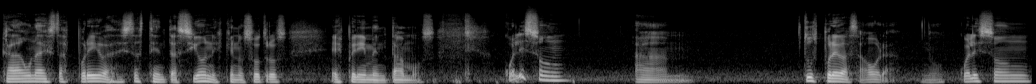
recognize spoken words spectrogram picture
cada una de estas pruebas, de estas tentaciones que nosotros experimentamos. ¿Cuáles son tus pruebas ahora? ¿Cuáles son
